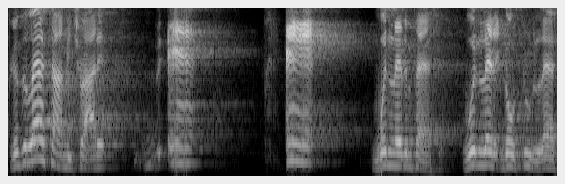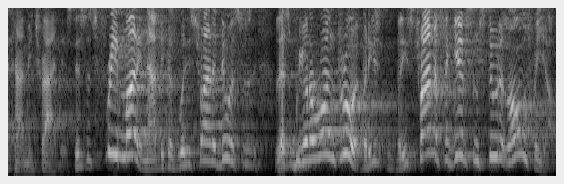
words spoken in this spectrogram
Because the last time he tried it, eh, eh, wouldn't let him pass it. Wouldn't let it go through the last time he tried this. This is free money now because what he's trying to do is let's we're gonna run through it, but he's but he's trying to forgive some student loans for y'all.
